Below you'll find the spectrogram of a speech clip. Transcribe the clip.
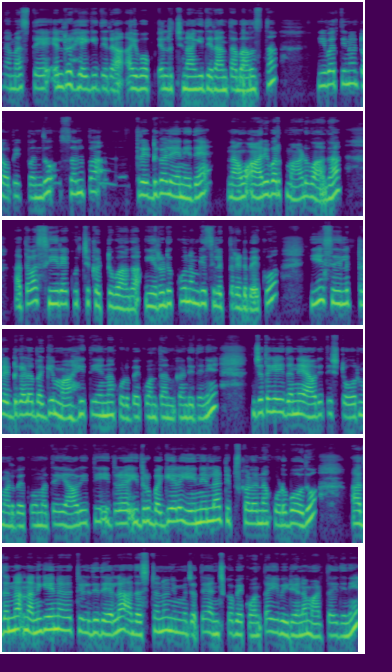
ನಮಸ್ತೆ. ಎಲ್ಲರೂ ಹೇಗಿದ್ದೀರಾ? ಐ ಹೋಪ್ ಎಲ್ಲರೂ ಚೆನ್ನಾಗಿದ್ದೀರಾ ಅಂತ ಭಾವಿಸ್ತಾ ಇವತ್ತಿನ ಟಾಪಿಕ್ ಬಂದು ಸ್ವಲ್ಪ ಥ್ರೆಡ್ಗಳೇನಿದೆ. ನಾವು ಆರಿ ವರ್ಕ್ ಮಾಡುವಾಗ ಅಥವಾ ಸೀರೆ ಕುಚ್ಚು ಕಟ್ಟುವಾಗ ಎರಡಕ್ಕೂ ನಮಗೆ ಸಿಲ್ಕ್ ಥ್ರೆಡ್ ಬೇಕು. ಈ ಸಿಲ್ಕ್ ಥ್ರೆಡ್ಗಳ ಬಗ್ಗೆ ಮಾಹಿತಿಯನ್ನು ಕೊಡಬೇಕು ಅಂತ ಅಂದ್ಕೊಂಡಿದ್ದೀನಿ ಜೊತೆಗೆ ಇದನ್ನು ಯಾವ ರೀತಿ ಸ್ಟೋರ್ ಮಾಡಬೇಕು ಮತ್ತು ಯಾವ ರೀತಿ ಇದರ, ಇದ್ರ ಬಗ್ಗೆ ಎಲ್ಲ ಏನೆಲ್ಲ ಟಿಪ್ಸ್ಗಳನ್ನು ಕೊಡ್ಬೋದು, ಅದನ್ನು ನನಗೇನೆಲ್ಲ ತಿಳಿದಿದೆಯಲ್ಲ ಅದಷ್ಟನ್ನು ನಿಮ್ಮ ಜೊತೆ ಹಂಚ್ಕೋಬೇಕು ಅಂತ ಈ ವಿಡಿಯೋನ ಮಾಡ್ತಾ ಇದ್ದೀನಿ.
